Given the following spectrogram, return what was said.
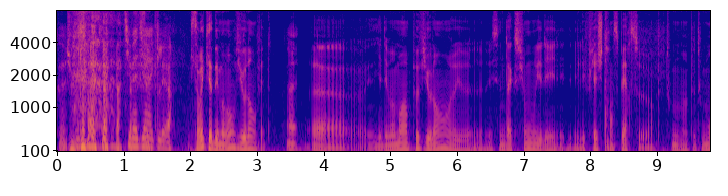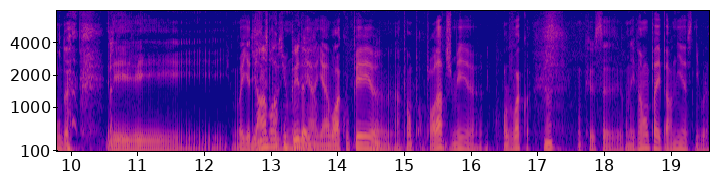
quoi. Je pense que tu vas direct. clair. C'est vrai qu'il y a des moments violents en fait. Ouais. Euh, Il y a des moments un peu violents, euh, les scènes d'action, les, les- les flèches transpercent un peu tout, un peu tout le monde. les, les- ouais, il y a des y a un bras coupé, il y a- d'ailleurs. Il y, a un bras coupé, euh, Mm. un peu en, en plan large, mais euh, on le voit quoi. Mm. Donc ça- on n'est vraiment pas épargné à ce niveau-là.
